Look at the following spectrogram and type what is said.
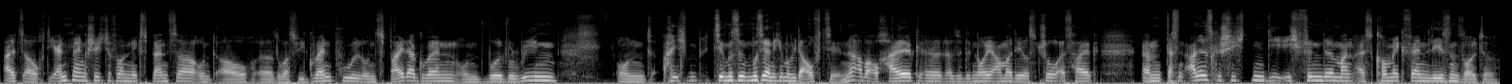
als auch die Ant-Man-Geschichte von Nick Spencer und auch äh, sowas wie Gwenpool und Spider-Gwen und Wolverine und ach, ich muss, muss, ja nicht immer wieder aufzählen, ne? aber auch Hulk, äh, also der neue Amadeus Cho als Hulk, ähm, das sind alles Geschichten, die ich finde, man als Comic-Fan lesen sollte.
